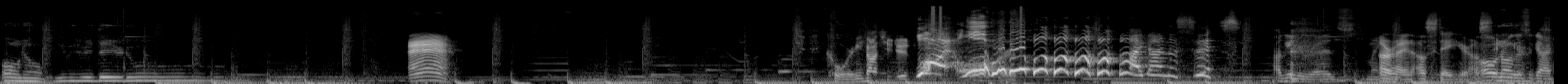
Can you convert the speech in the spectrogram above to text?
Oh no, he was right there, dude. Ah. Corey. Got you, dude. What? I got an assist. I'll give you reds. my All dude. right, I'll stay here. I'll Oh stay no, here. there's a guy.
